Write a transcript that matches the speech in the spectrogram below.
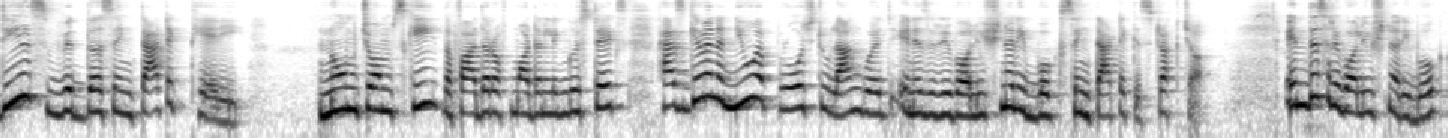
deals with the syntactic theory. Noam Chomsky, the father of modern linguistics, has given a new approach to language in his revolutionary book Syntactic Structure. In this revolutionary book,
